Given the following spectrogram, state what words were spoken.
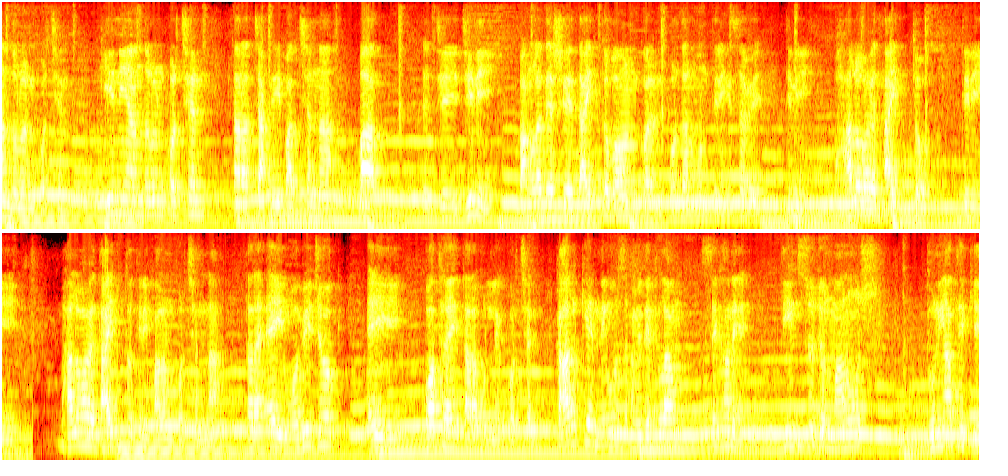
আন্দোলন করছেন। কি নিয়ে আন্দোলন করছেন তারা চাকরি পাচ্ছেন না, বা যে যিনি বাংলাদেশে দায়িত্ব বহন করেন প্রধানমন্ত্রী হিসাবে, তিনি ভালোভাবে দায়িত্ব তিনি ভালোভাবে দায়িত্ব তিনি পালন করছেন না। তারা এই অভিযোগ, এই কথাই তারা উল্লেখ করছেন। কালকে নিউজ আমি দেখলাম, সেখানে তিনশো জন মানুষ দুনিয়া থেকে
